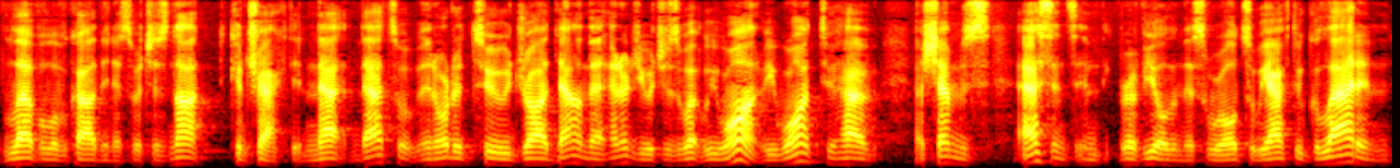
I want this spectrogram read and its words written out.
level of godliness, which is not contracted. And that, that's what, in order to draw down that energy, which is what we want. We want to have Hashem's essence in, revealed in this world, so we have to gladden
